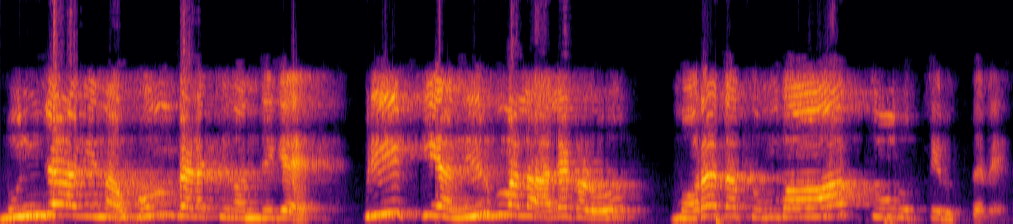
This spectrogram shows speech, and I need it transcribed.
ಮುಂಜಾವಿನ ಹೊಂಬೆಳಕಿನೊಂದಿಗೆ ಪ್ರೀತಿಯ ನಿರ್ಮಲ ಅಲೆಗಳು ಮೊರದ ತುಂಬಾ ತೂರುತ್ತಿರುತ್ತವೆ.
